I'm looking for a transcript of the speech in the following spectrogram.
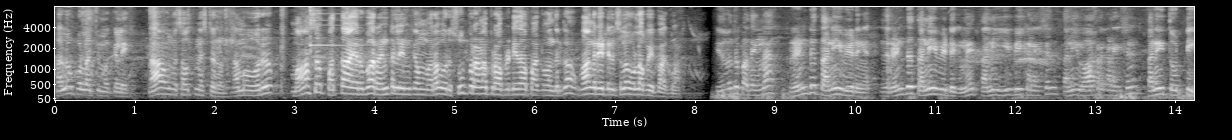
ஹலோ பொள்ளாச்சி மக்களே. நான் உங்கள் சவுத் மிஸ்டரும் நம்ம ஒரு மாதம் பத்தாயிரம் ரூபாய் ரெண்டல் இன்கம் வர ஒரு சூப்பரான ப்ராப்பர்ட்டி தான் பார்க்க வந்திருக்கோம். வாங்க டீட்டெயில்ஸ்லாம் உள்ளே போய் பார்க்கலாம். இது வந்து பார்த்தீங்கன்னா ரெண்டு தனி வீடுங்க. இந்த ரெண்டு தனி வீட்டுக்குமே தனி இபி கனெக்ஷன் தனி வாட்டர் கனெக்ஷன் தனி தொட்டி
